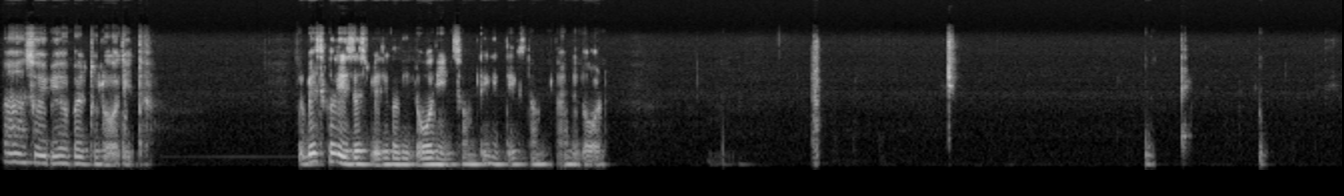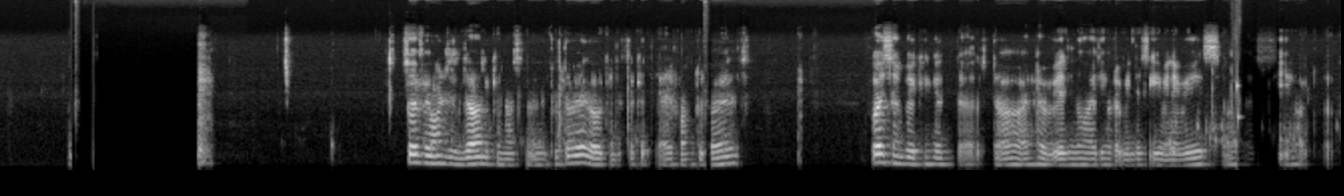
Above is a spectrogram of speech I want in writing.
Uh, so you'll be able to load it so basically it's just basically loading something. It takes some time to load. So if you want to learn you can also learn tutorial or you can just get the from tutorials. For example you can get the star. I have really no idea how to win this game anyways so let's see how it works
